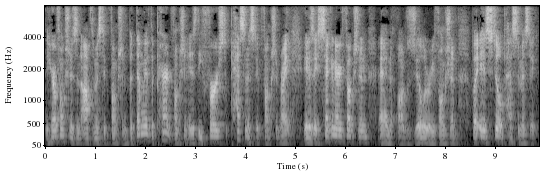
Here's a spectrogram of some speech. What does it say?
The hero function is an optimistic function, but then we have the parent function. It is the first pessimistic function, right? It is a secondary function and auxiliary function, but it is still pessimistic.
